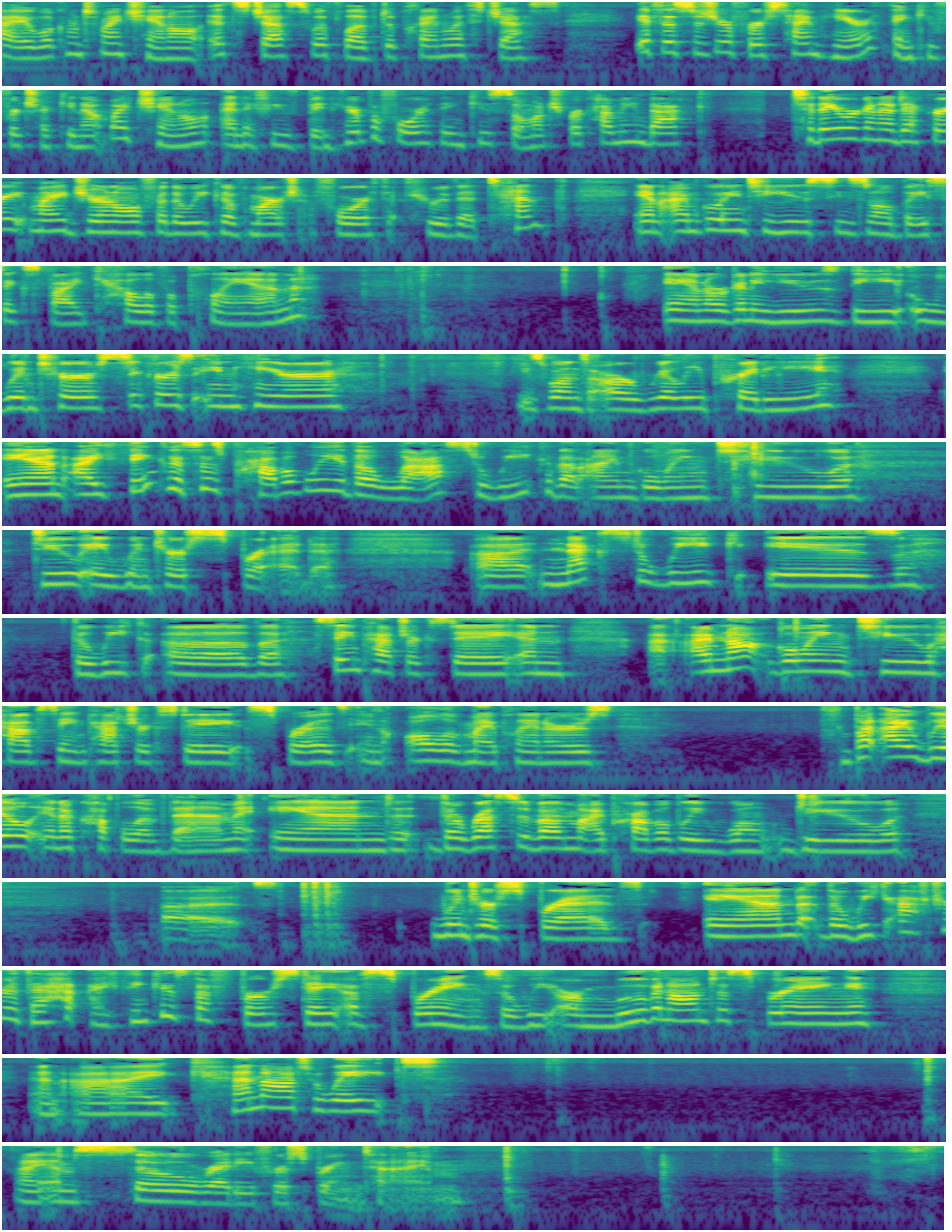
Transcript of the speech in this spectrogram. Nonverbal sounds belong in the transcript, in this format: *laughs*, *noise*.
Hi, welcome to my channel. It's Jess with Love to Plan with Jess. If this is your first time here, thank you for checking out my channel. And if you've been here before, thank you so much for coming back. Today we're going to decorate my journal for the week of March 4th through the 10th. And I'm going to use Seasonal Basics by Kell of a Plan. And we're going to use the winter stickers in here. These ones are really pretty. And I think this is probably the last week that I'm going to do a winter spread. Uh, next week is the week of St. Patrick's Day, and I I'm not going to have St. Patrick's Day spreads in all of my planners, but I will in a couple of them, and the rest of them I probably won't do uh, winter spreads. And the week after that, I think is the first day of spring. So we are moving on to spring and I cannot wait. I am so ready for springtime.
